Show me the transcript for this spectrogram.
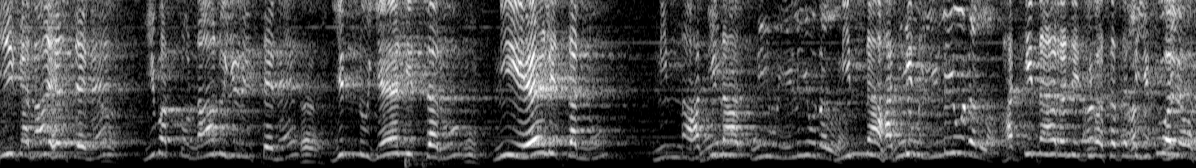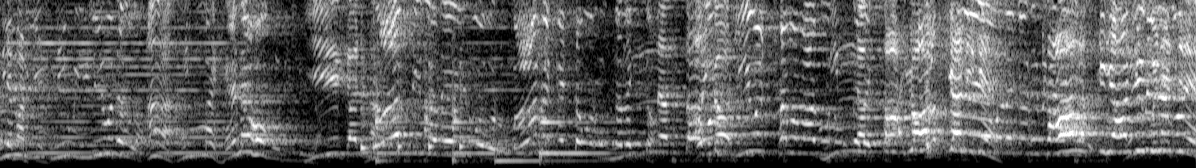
ಈಗ ನಾ ಹೇಳ್ತೇನೆ ಇವತ್ತು ನಾನು ಇಳಿಯುತ್ತೇನೆ ಇನ್ನು ಏನಿದ್ದರೂ ನೀ ಹೇಳಿದ್ದನ್ನು ನಿನ್ನ ಹದಿನಾರು ನೀವು ಇಳಿಯುವುದಲ್ಲ. ನಿನ್ನ ಹದಿನ ಇಳಿಯುವುದಲ್ಲ. ಹದಿನಾರನೇ ದಿವಸದಲ್ಲಿ ಇಡುವ ವ್ಯವಸ್ಥೆ ಮಾಡ್ತೀವಿ ನೀವು ಇಳಿಯುವುದಲ್ಲ. ನಿಮ್ಮ ಹೆಣ ಹೋಗುವುದಿಲ್ಲ. ಈಗ ಮಾತಿಲ್ಲದೆ ಇರುವವರು ಮಾನ ಕೆಟ್ಟವರು ಅಂತ ಲೆಕ್ಕ. ನಿನ್ನ ಅವರು ಯೋ- ಜೀವಚ್ಛವವಾಗುವುದು ಅಂತ ನಿನ್ನಂತ ಲೆಕ್ಕ. ಯೋಗ್ಯನಿಗೆ ಒಳಗೆ ನಿಮಗೆ- ಸಾರಥಿಯಾಗಿ ಬೆಳೆದ್ರೆ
